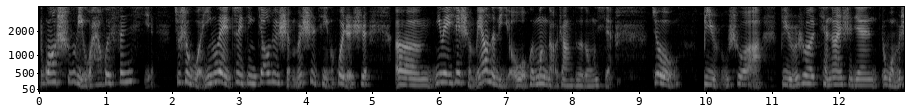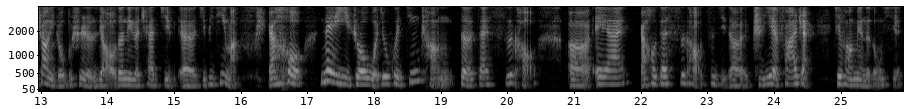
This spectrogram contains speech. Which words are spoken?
不光梳理，我还会分析，就是我因为最近焦虑什么事情，或者是嗯、因为一些什么样的理由，我会梦到这样子的东西。就比如说啊，比如说前段时间我们上一周不是聊的那个 Chat G 呃 GPT 嘛，然后那一周我就会经常的在思考呃 AI，然后在思考自己的职业发展这方面的东西。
